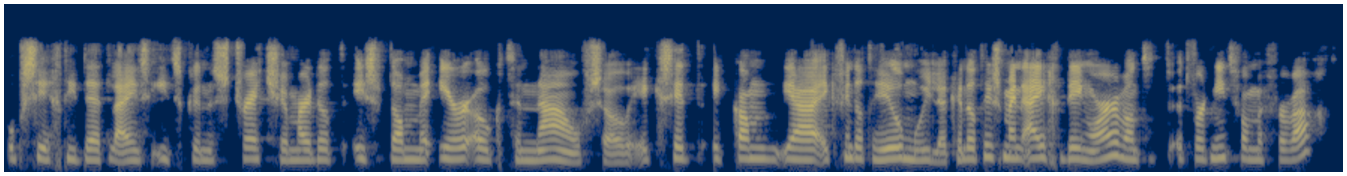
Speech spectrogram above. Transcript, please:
op zich die deadlines iets kunnen stretchen, maar dat is dan me eer ook te na of zo. Ik zit, ik kan, ja, ik vind dat heel moeilijk. En dat is mijn eigen ding hoor, want het, het wordt niet van me verwacht.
